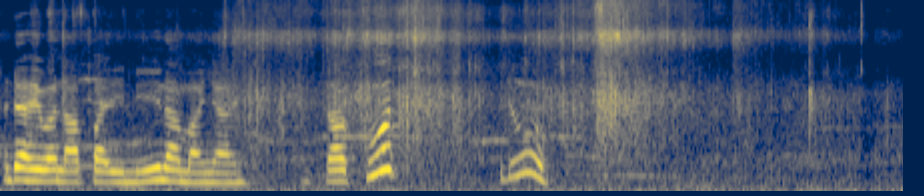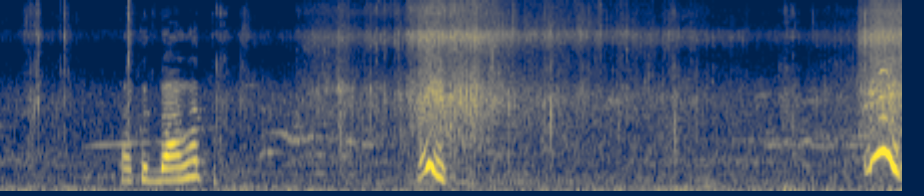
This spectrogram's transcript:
ada hewan apa ini namanya? Takut? Aduh. Takut banget. Ih. Ih.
